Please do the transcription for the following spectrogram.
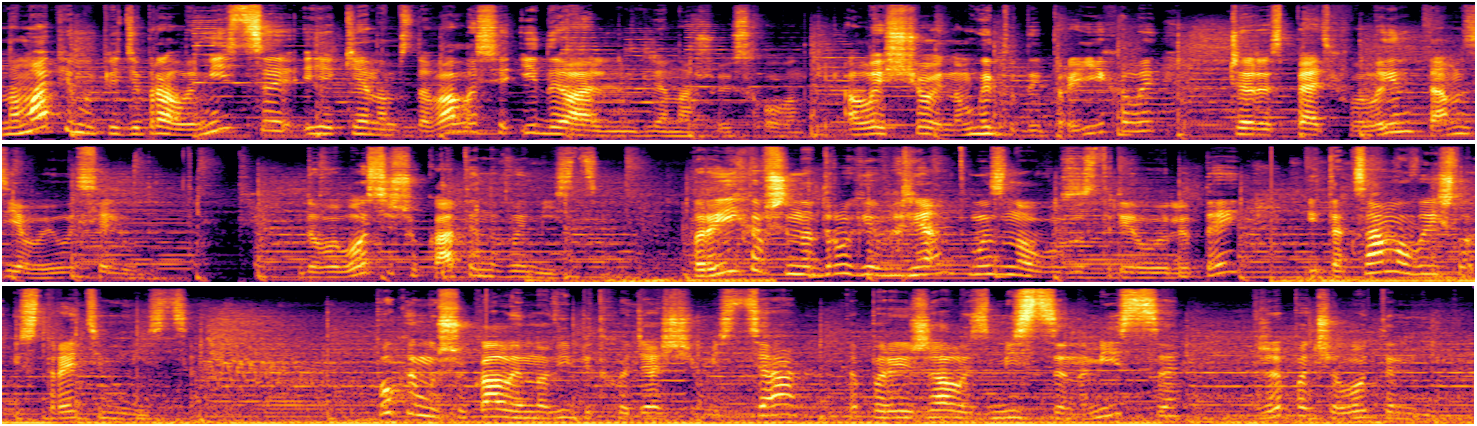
На мапі ми підібрали місце, яке нам здавалося ідеальним для нашої схованки. Але щойно ми туди приїхали, через 5 хвилин там з'явилися люди. Довелося шукати нове місце. Переїхавши на другий варіант, ми знову зустріли людей і так само вийшло із третім місцем. Поки ми шукали нові підходящі місця та переїжджали з місця на місце, вже почало темніти.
